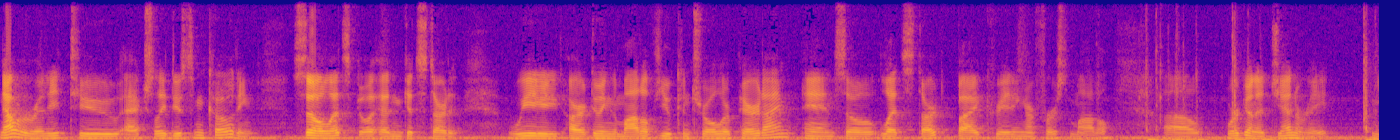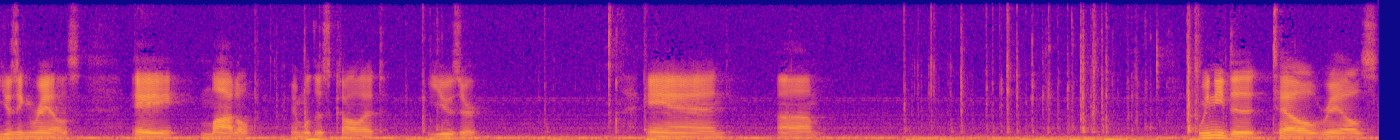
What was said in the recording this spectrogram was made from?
now we're ready to actually do some coding. So let's go ahead and get started. We are doing the model view controller paradigm, and so let's start by creating our first model. Uh, we're going to generate, using Rails, a model, and we'll just call it user. And um, we need to tell Rails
